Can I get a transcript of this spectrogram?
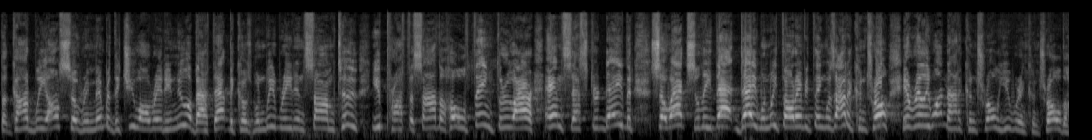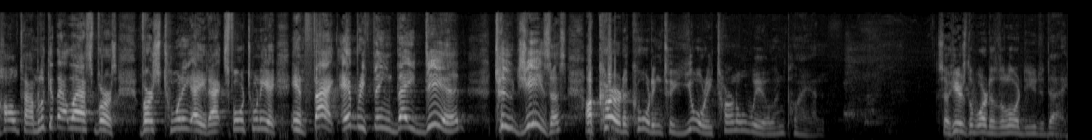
But God, we also remember that you already knew about that because when we read in Psalm 2, you prophesy the whole thing through our ancestor David. So actually, that day when we thought everything was out of control, it really wasn't out of control. You were in control the whole time. Look at that last verse, verse 28, Acts 4 28. In fact, everything they did to Jesus occurred according to your eternal will and plan. So here's the word of the Lord to you today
